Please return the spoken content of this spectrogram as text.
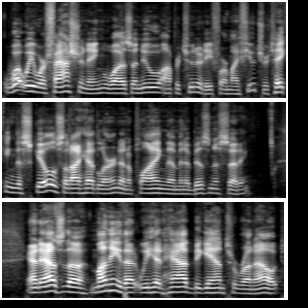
what we were fashioning was a new opportunity for my future, taking the skills that I had learned and applying them in a business setting. And as the money that we had had began to run out,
